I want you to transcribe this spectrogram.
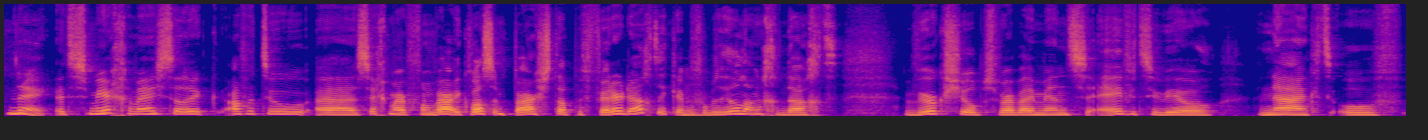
Nee, het is meer geweest dat ik af en toe, uh, zeg maar, van waar ik was een paar stappen verder dacht. Ik heb mm -hmm. bijvoorbeeld heel lang gedacht, workshops waarbij mensen eventueel naakt of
